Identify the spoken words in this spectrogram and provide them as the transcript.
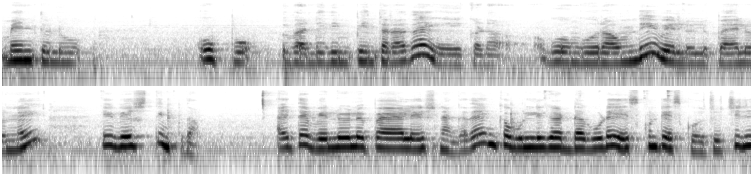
మెంతులు ఉప్పు ఇవన్నీ దింపిన తర్వాత ఇక్కడ గోంగూర ఉంది వెల్లుల్లిపాయలు ఉన్నాయి. ఇవి వేసి దింపుదాం. అయితే వెల్లుల్లిపాయలు వేసినాం కదా ఇంకా ఉల్లిగడ్డ కూడా వేసుకుంటే వేసుకోవచ్చు. చిన్న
